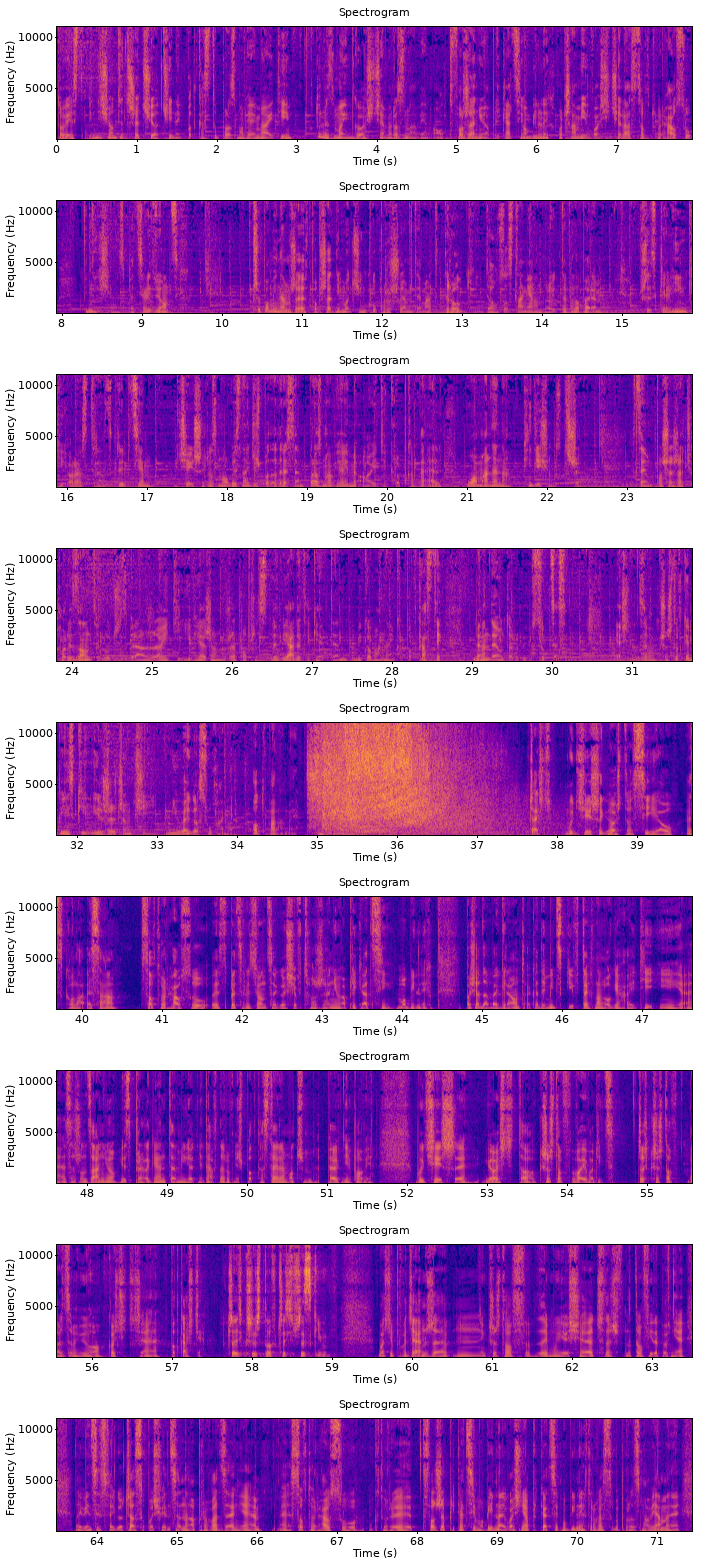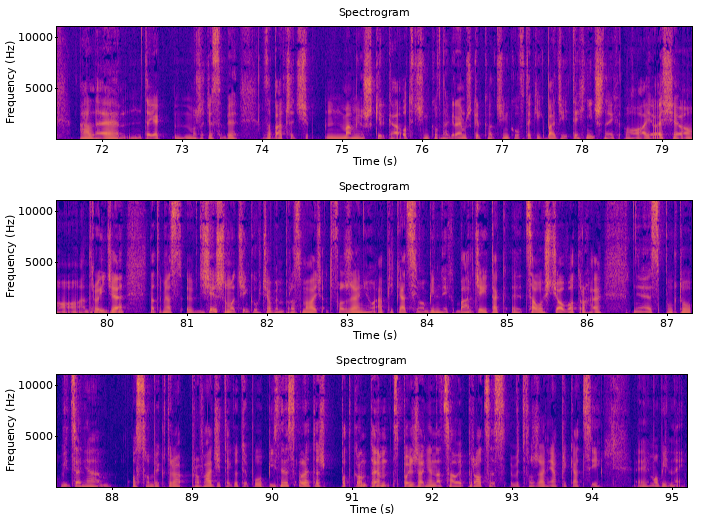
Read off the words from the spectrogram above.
To jest 53. odcinek podcastu Porozmawiajmy IT, w którym z moim gościem rozmawiam o tworzeniu aplikacji mobilnych oczami właściciela software house'u w nich się specjalizujących. Przypominam, że w poprzednim odcinku poruszyłem temat drogi do zostania Android deweloperem. Wszystkie linki oraz transkrypcję dzisiejszej rozmowy znajdziesz pod adresem porozmawiajmyoit.pl łamane na 53. Chcę poszerzać horyzonty ludzi z branży IT i wierzę, że poprzez wywiady takie jak ten, publikowane jako podcasty, będę to robił z sukcesem. Ja się nazywam Krzysztof Kępiński i życzę Ci miłego słuchania. Odpalamy. Cześć, mój dzisiejszy gość to CEO Escola SA, software house'u specjalizującego się w tworzeniu aplikacji mobilnych. Posiada background akademicki w technologiach IT i e, zarządzaniu, jest prelegentem i od niedawna również podcasterem, o czym pewnie powie. Mój dzisiejszy gość to Krzysztof Wojewodzic. Cześć Krzysztof, bardzo mi miło gościć Cię w podcaście. Cześć Krzysztof, cześć wszystkim. Właśnie powiedziałem, że mm, Krzysztof zajmuje się, czy też na tą chwilę pewnie najwięcej swojego czasu poświęca na prowadzenie e, software house'u, który tworzy aplikacje mobilne. I właśnie o aplikacjach mobilnych trochę sobie porozmawiamy, ale mm, tak jak możecie sobie zobaczyć, mm, mam już kilka odcinków, nagrałem już kilka odcinków takich bardziej technicznych o iOSie, o Androidzie, natomiast w dzisiejszym odcinku chciałbym porozmawiać o tworzeniu aplikacji mobilnych bardziej tak e, całościowo, trochę e, z punktu widzenia osoby, która prowadzi tego typu biznes, ale też pod kątem spojrzenia na cały proces wytworzenia aplikacji y, mobilnej.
